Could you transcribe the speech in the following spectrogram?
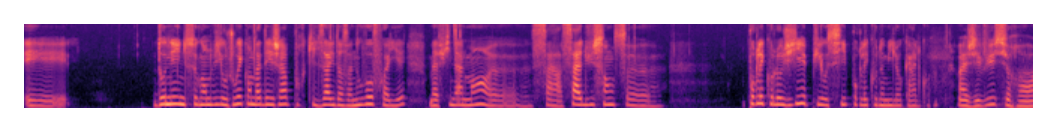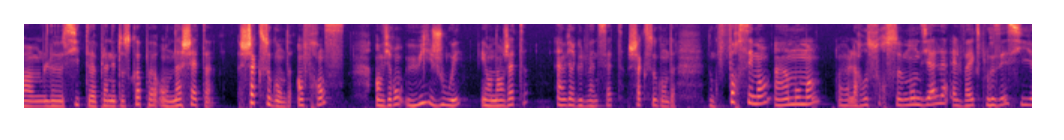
Et donner une seconde vie aux jouets qu'on a déjà pour qu'ils aillent dans un nouveau foyer, bah, finalement, euh, ça, ça a du sens euh, pour l'écologie et puis aussi pour l'économie locale. J'ai vu sur euh, le site Planétoscope, on achète chaque seconde en France environ 8 jouets et on en jette 1,27 chaque seconde. Donc forcément, à un moment, la ressource mondiale, elle va exploser si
